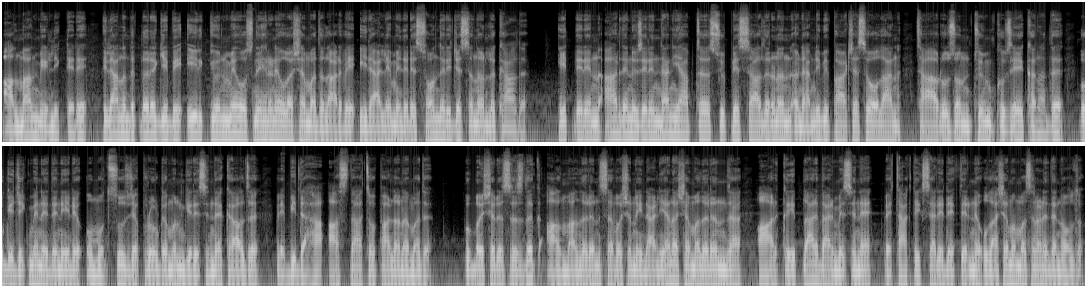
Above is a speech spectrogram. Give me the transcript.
Alman birlikleri planladıkları gibi ilk gün Meus nehrine ulaşamadılar ve ilerlemeleri son derece sınırlı kaldı. Hitler'in Arden üzerinden yaptığı sürpriz saldırının önemli bir parçası olan taarruzun tüm kuzey kanadı bu gecikme nedeniyle umutsuzca programın gerisinde kaldı ve bir daha asla toparlanamadı. Bu başarısızlık Almanların savaşın ilerleyen aşamalarında ağır kayıplar vermesine ve taktiksel hedeflerine ulaşamamasına neden oldu.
